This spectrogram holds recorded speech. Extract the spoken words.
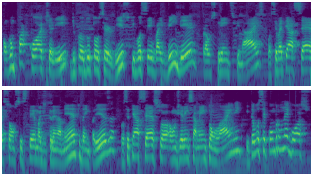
Compra um pacote ali de produto ou serviço que você vai vender para os clientes finais. Você vai ter acesso a um sistema de treinamento da empresa. Você tem acesso a um gerenciamento online. Então você compra um negócio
